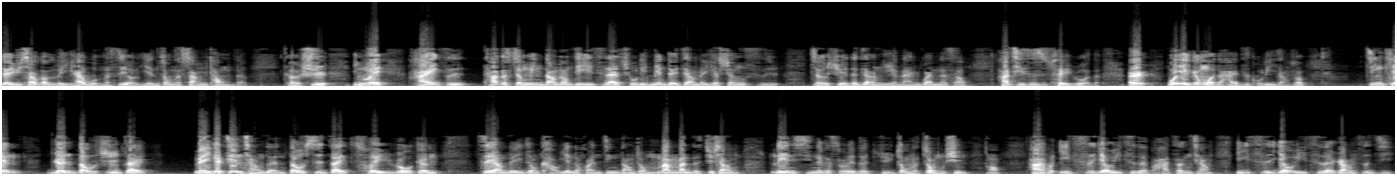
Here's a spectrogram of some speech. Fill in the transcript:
对于小狗的离开，我们是有严重的伤痛的。可是因为孩子他的生命当中第一次在处理面对这样的一个生死哲学的这样的一个难关的时候，他其实是脆弱的。而我也跟我的孩子鼓励讲说，今天人都是在。每一个坚强的人都是在脆弱跟这样的一种考验的环境当中，慢慢的就像练习那个所谓的举重的重训，哦，他会一次又一次的把它增强，一次又一次的让自己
